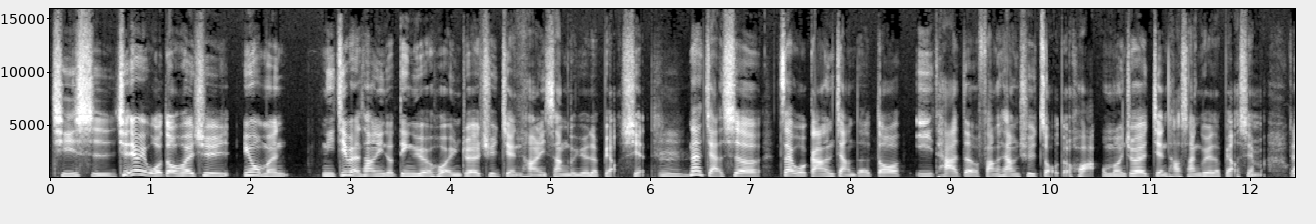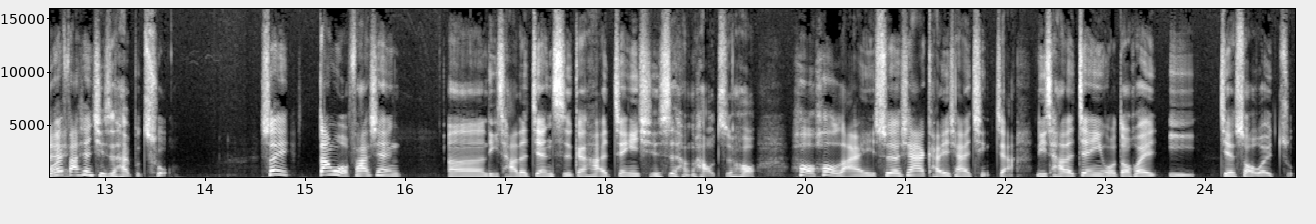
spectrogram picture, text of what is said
其实其实因为我都会去，因为我们你基本上你的订阅会，你就会去检讨你上个月的表现。嗯，那假设在我刚刚讲的都依他的方向去走的话，我们就会检讨上个月的表现嘛。我会发现其实还不错，所以当我发现呃理查的坚持跟他的建议其实是很好之后，后后来随着现在凯莉现在请假，理查的建议我都会以接受为主。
